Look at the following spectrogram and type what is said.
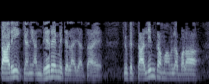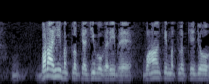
تاریخ یعنی اندھیرے میں چلا جاتا ہے۔ کیونکہ تعلیم کا معاملہ بڑا بڑا ہی مطلب کہ عجیب و غریب ہے۔ وہاں کی مطلب کہ جو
